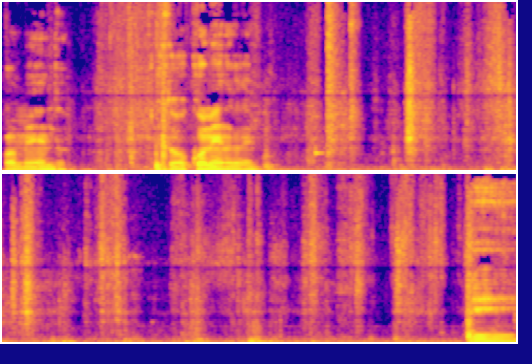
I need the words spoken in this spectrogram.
Comendo. Tô comendo, galera. E...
